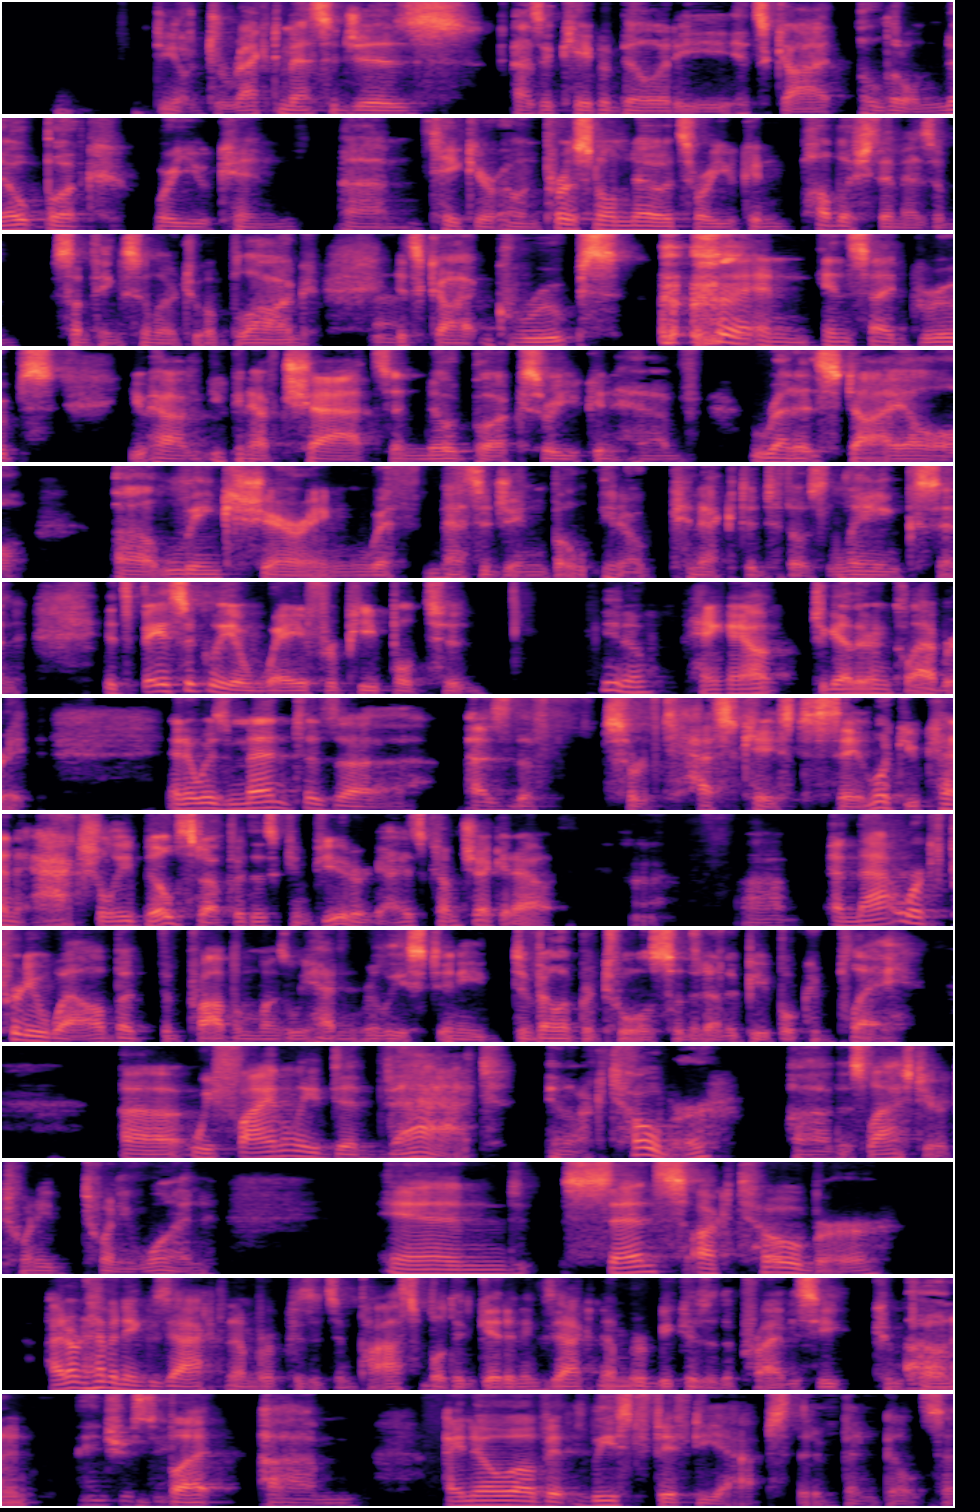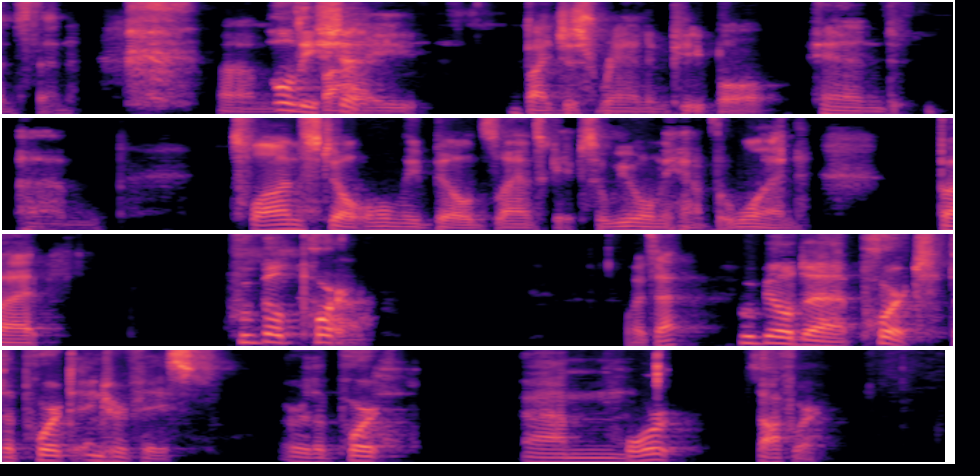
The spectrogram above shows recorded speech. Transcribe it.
you know, direct messages as a capability. It's got a little notebook where you can um, take your own personal notes, or you can publish them as a something similar to a blog. It's got groups, and inside groups, you have you can have chats and notebooks, or you can have Reddit style uh, link sharing with messaging, but you know, connected to those links, and it's basically a way for people to, you know, hang out together and collaborate. And it was meant as a as the sort of test case to say, look, you can actually build stuff with this computer, guys. Come check it out. Huh. Um, and that worked pretty well, but the problem was we hadn't released any developer tools so that other people could play. Uh, we finally did that in October uh, this last year, 2021, and since October, I don't have an exact number because it's impossible to get an exact number because of the privacy component. Oh, interesting. But um, I know of at least 50 apps that have been built since then. Um, Holy by, shit. By just random people. And um, Tlon still only builds landscape. So we only have the one. But who built Port? Uh, what's that? Who built uh, Port, the Port interface or the Port um, Port software?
